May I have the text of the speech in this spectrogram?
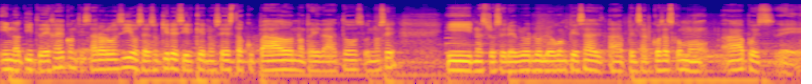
y, no, y te deja de contestar o algo así, o sea, eso quiere decir que, no sé, está ocupado, no trae datos, o no sé y nuestro cerebro luego empieza a pensar cosas como, ah, pues eh,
